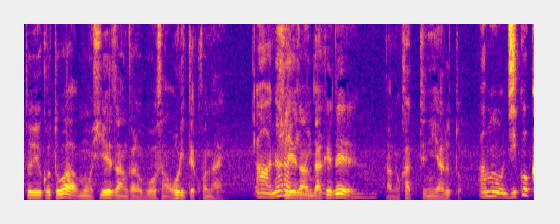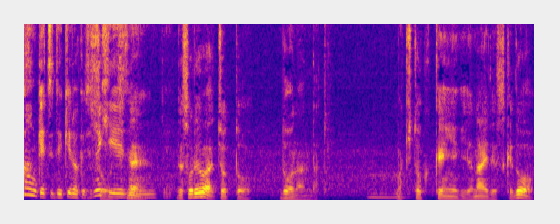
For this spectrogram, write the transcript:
ということはもう比叡山からお坊さん降りてこない。あ比叡山だけで、うん、あの勝手にやると。あもう自己完結できるわけですね比叡山って。でそれはちょっとどうなんだと、うん、まあ、既得権益じゃないですけど、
